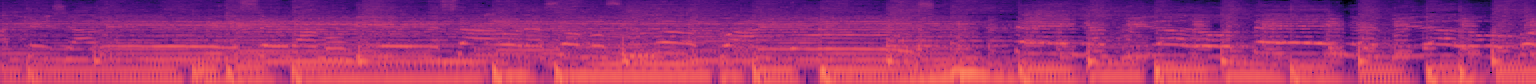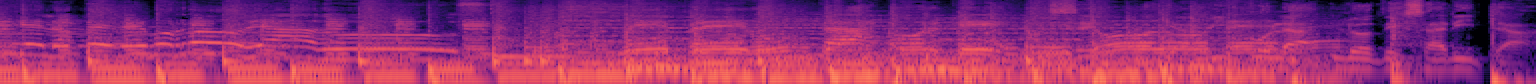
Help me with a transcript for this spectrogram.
Aquella vez éramos diez, ahora somos unos cuantos. Tengan cuidado, tengan cuidado, porque lo tenemos rodeados. Me preguntas por qué Centro Avícola Lo de Sarita.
